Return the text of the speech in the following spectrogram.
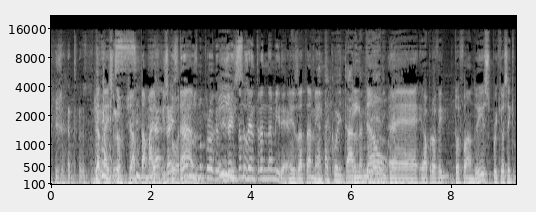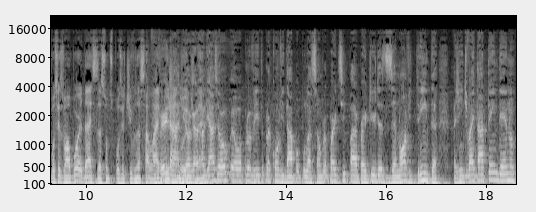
já, tá esto, já tá mais já, já estourado. Estamos no programa, já estamos entrando na Mirella. Exatamente. Coitado então, da Mirella. Então, é, eu aproveito, tô falando isso porque eu sei que vocês vão abordar esses assuntos positivos nessa live é verdade, hoje à noite. Eu, né? Aliás, eu eu, eu aproveito para convidar a população para participar. A partir das 19h30, a gente vai estar tá atendendo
